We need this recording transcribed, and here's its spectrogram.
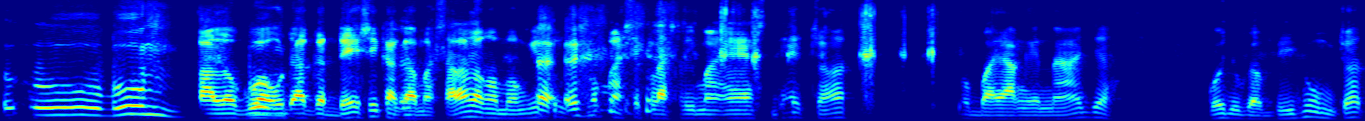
uh, boom. Kalau gua Boom. udah gede sih kagak masalah lo ngomong gitu. Gua masih kelas 5 SD, cot. Lo bayangin aja. Gue juga bingung, cot.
